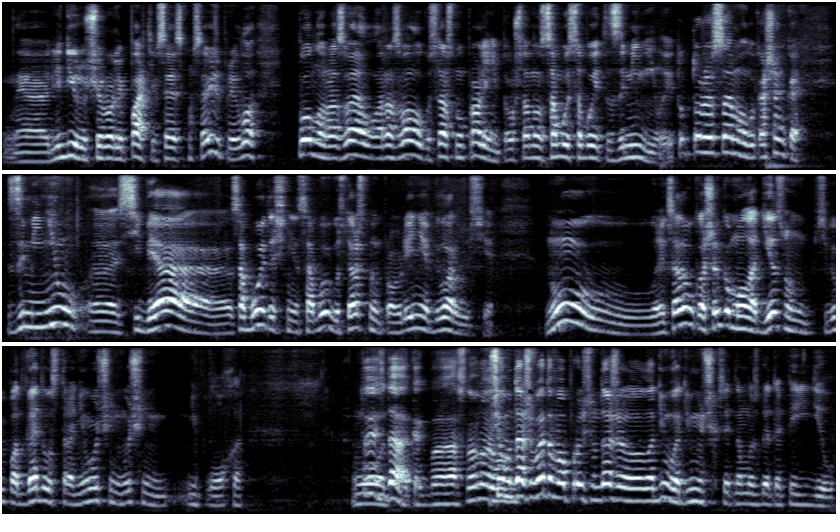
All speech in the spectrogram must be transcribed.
лидирующей роли партии в Советском Союзе привело к полному развалу, развалу государственного управления, потому что она самой собой это заменила. И тут то же самое Лукашенко заменил э, себя, собой, точнее, собой государственное управление Беларуси. Ну, Александр Лукашенко молодец, он себе подгадил стране очень-очень неплохо. То вот. есть, да, как бы основное... Причем он... даже в этом вопросе, он даже Владимир Владимирович, кстати, на мой взгляд, опередил.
